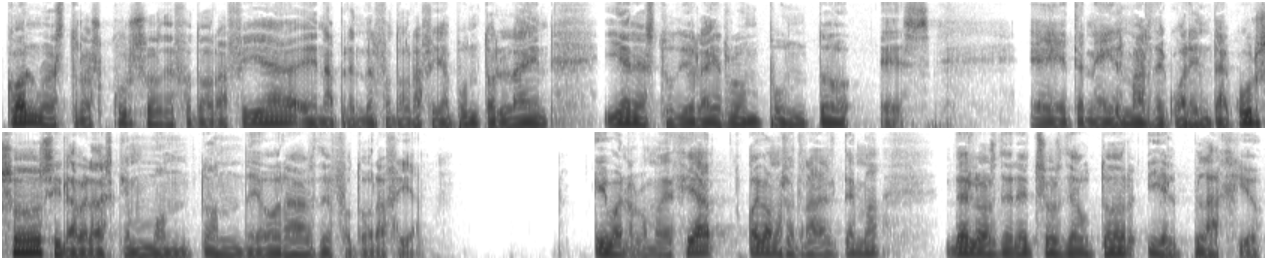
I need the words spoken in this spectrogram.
con nuestros cursos de fotografía en aprenderfotografía.online y en estudiolightroom.es. Eh, tenéis más de 40 cursos y la verdad es que un montón de horas de fotografía. Y bueno, como decía, hoy vamos a tratar el tema de los derechos de autor y el plagio.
